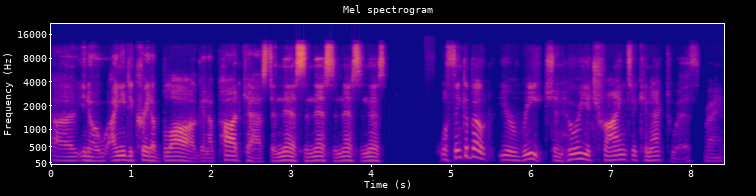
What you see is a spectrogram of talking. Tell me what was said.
uh, you know i need to create a blog and a podcast and this and this and this and this. Well think about your reach and who are you trying to connect with. Right.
